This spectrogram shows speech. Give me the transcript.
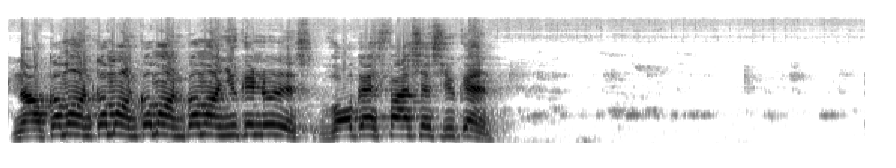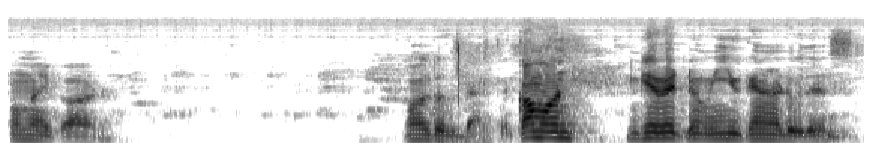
Now, come on, come on, come on, come on. You can do this. Walk as fast as you can. Oh my god. All those back there. Come on, give it to me. You cannot do this.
